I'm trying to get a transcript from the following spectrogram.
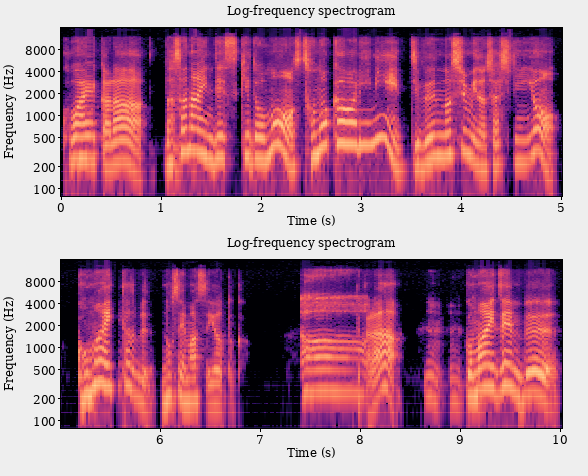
怖いからうん出さないんですけども、その代わりに自分の趣味の写真を5枚多分載せますよとか。ああ。だから、うんうん、5枚全部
